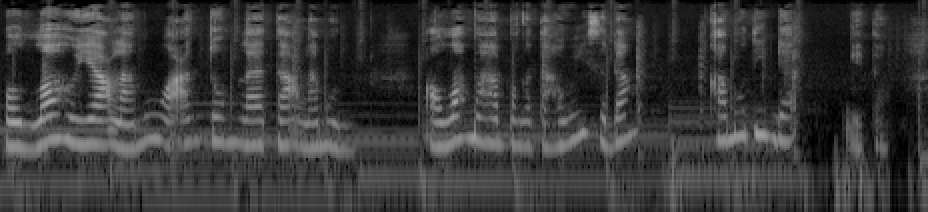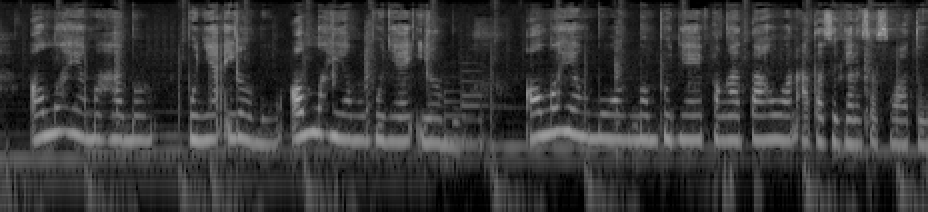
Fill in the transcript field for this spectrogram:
Allahu ya'lamu wa antum la ta'lamun. Allah Maha mengetahui sedang kamu tidak gitu. Allah yang Maha mempunyai ilmu, Allah yang mempunyai ilmu, Allah yang mempunyai pengetahuan atas segala sesuatu,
